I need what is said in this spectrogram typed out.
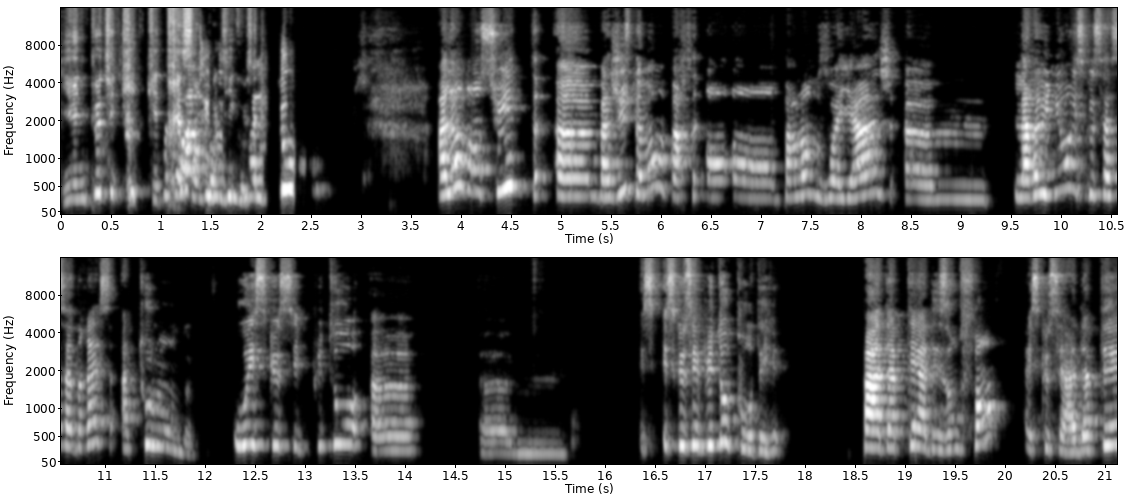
Il y a une petite critique qui est très sympathique aussi. Alors ensuite, bah justement, en, parlant de voyage, la réunion, est-ce que ça s'adresse à tout le monde? Ou est-ce que c'est plutôt... est-ce que c'est plutôt pour des... pas adapté à des enfants? Est-ce que c'est adapté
